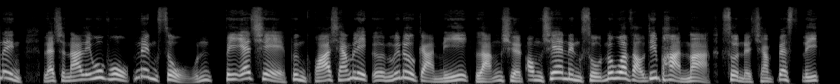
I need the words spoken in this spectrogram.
3-1และชนะลิเวอร์พูล1-0ปีเอชเชเพิ่งคว้าแชมป์ลีกเอิงฤดูกาลนี้ หลังเฉือนอองเช่1-0เมื่อวันเสาร์ที่ผ่านมา ส่วนในแชมเปี้ยนส์ลีก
